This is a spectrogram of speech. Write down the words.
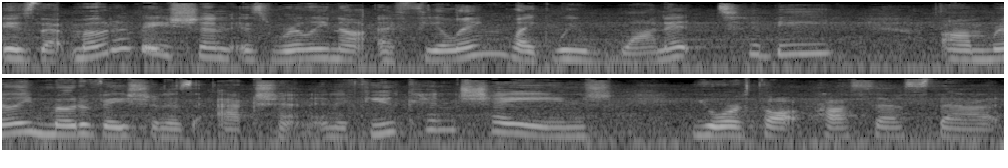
is that motivation is really not a feeling like we want it to be. Um, really, motivation is action. And if you can change your thought process that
